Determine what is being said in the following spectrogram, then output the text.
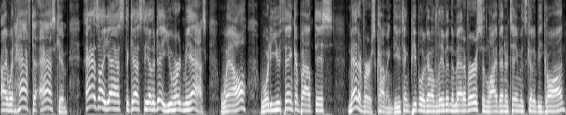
I would have to ask him, as I asked the guest the other day, you heard me ask, well, what do you think about this metaverse coming? Do you think people are going to live in the metaverse and live entertainment's going to be gone?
